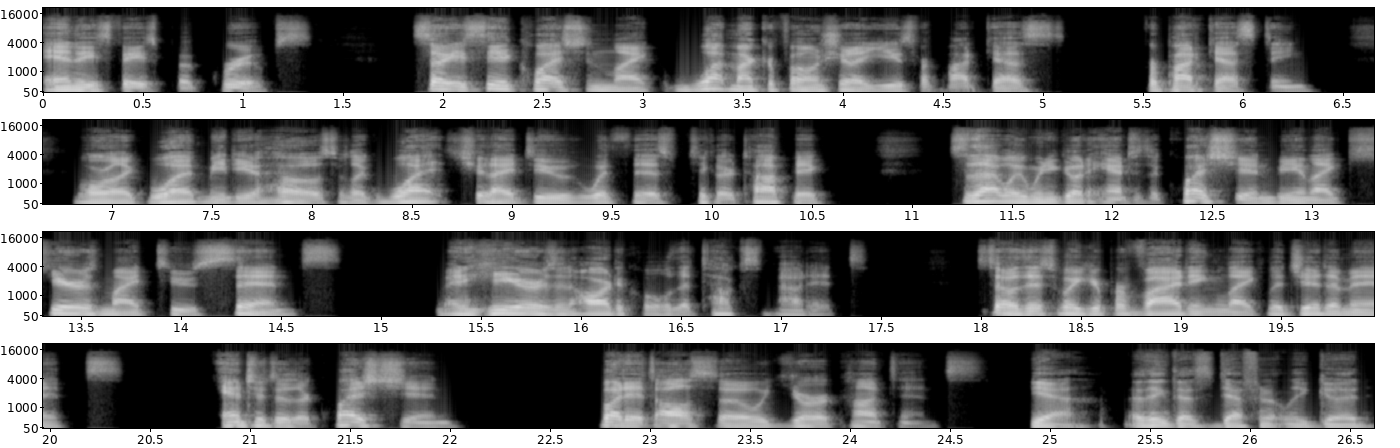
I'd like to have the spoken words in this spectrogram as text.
in these Facebook groups. So you see a question like, what microphone should I use for podcast for podcasting? Or like what media host or like what should I do with this particular topic? So that way when you go to answer the question, being like, here's my two cents, and here's an article that talks about it. So this way you're providing like legitimate answer to their question, but it's also your content. Yeah, I think that's definitely good.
